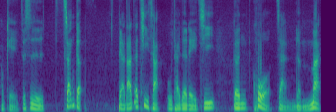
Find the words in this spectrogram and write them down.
？OK，这是三个表达的气场、舞台的累积跟扩展人脉。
